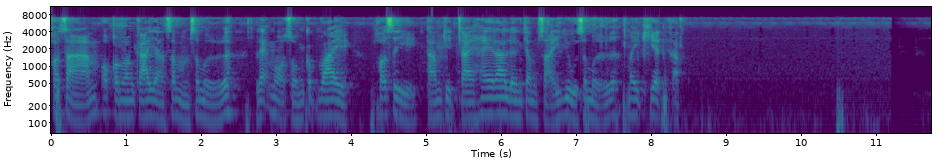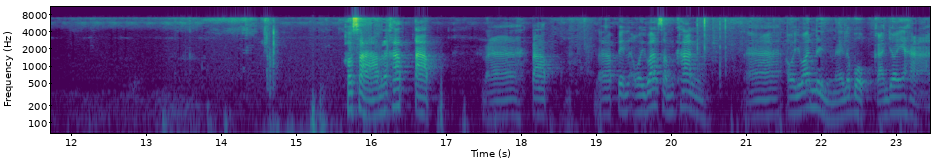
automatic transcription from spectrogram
ข้อ 3 ออกกำลังกายอย่างสม่ำเสมอ และเหมาะสมกับวัย ข้อ 4ทำจิตใจให้ร่าเริงแจำใสอยู่เสมอไม่เครียดครับ ข้อ 3 นะครับ ตับนะตับนะเป็นอวัยวะสำคัญนอ่าอวัยวะหนึ่งในระบบการย่อยอาหาร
